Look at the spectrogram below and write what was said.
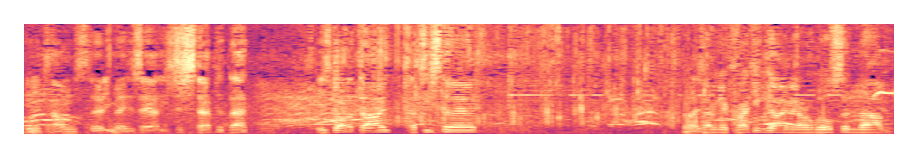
Here he comes, 30 metres out. He's just stabbed at that. He's got it though. That's his third. No, he's having a cracking game, Aaron Wilson. Um,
